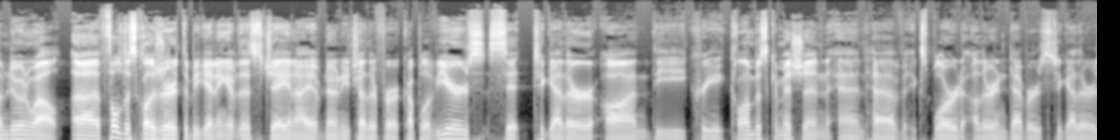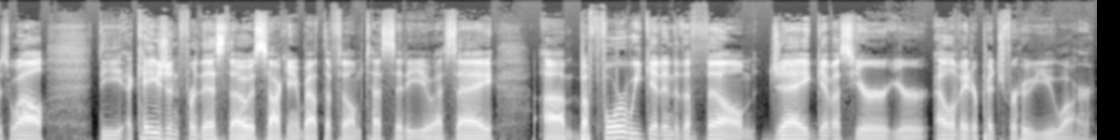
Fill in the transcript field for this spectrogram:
I'm doing well. Uh, full disclosure at the beginning of this, Jay and I have known each other for a couple of years, sit together on the Create Columbus Commission, and have explored other endeavors together as well. The occasion for this, though, is talking about the film Test City USA. Um, before we get into the film, Jay, give us your, your elevator pitch for who you are.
